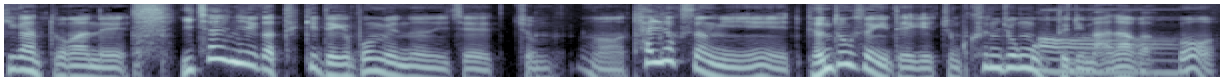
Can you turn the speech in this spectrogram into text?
기간 동안에 2차 전지가 특히 되게 보면은 이제 좀 어, 탄력성이 변동성이 되게 좀 큰 종목들이 아. 많아갖고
